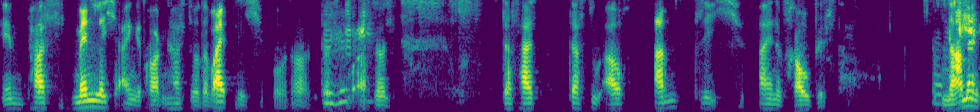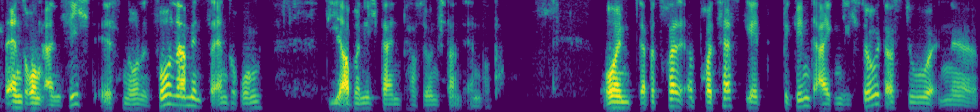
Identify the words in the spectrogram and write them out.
im Pass männlich eingetragen hast oder weiblich. Oder das, mhm. also, das heißt, dass du auch amtlich eine Frau bist. Okay. Namensänderung an sich ist nur eine Vornamensänderung, die aber nicht deinen Personenstand ändert. Und der Prozess geht, beginnt eigentlich so, dass du eine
